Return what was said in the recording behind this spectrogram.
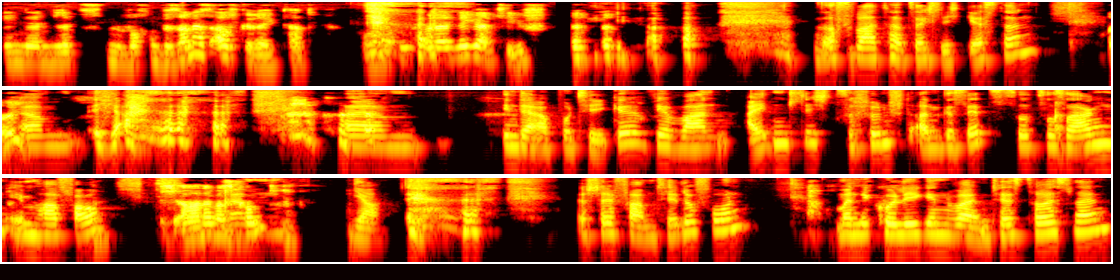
in den letzten Wochen besonders aufgeregt hat? Oder negativ? ja, das war tatsächlich gestern. Ähm, ja. ähm, in der Apotheke. Wir waren eigentlich zu fünft angesetzt, sozusagen im HV. Ich ahne, was ähm, kommt. Ja, der Chef war am Telefon. Meine Kollegin war im Testhäuslein.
